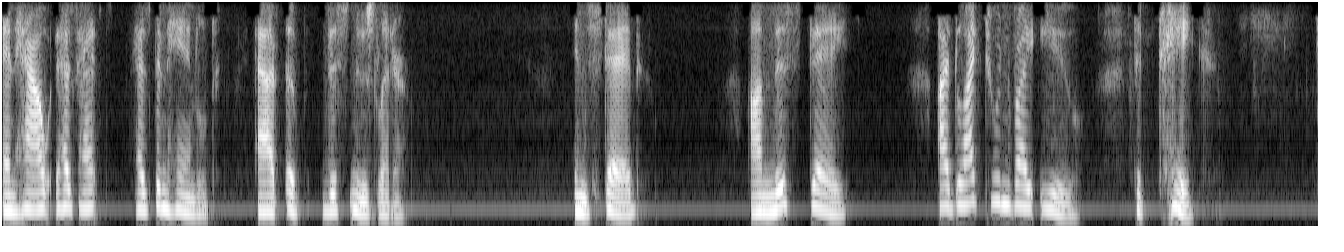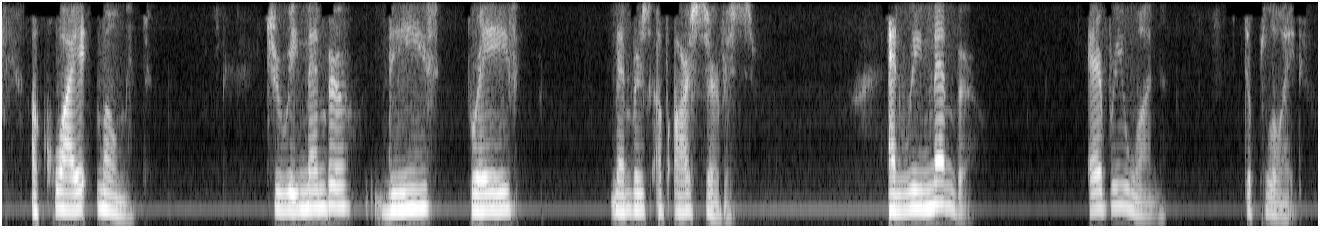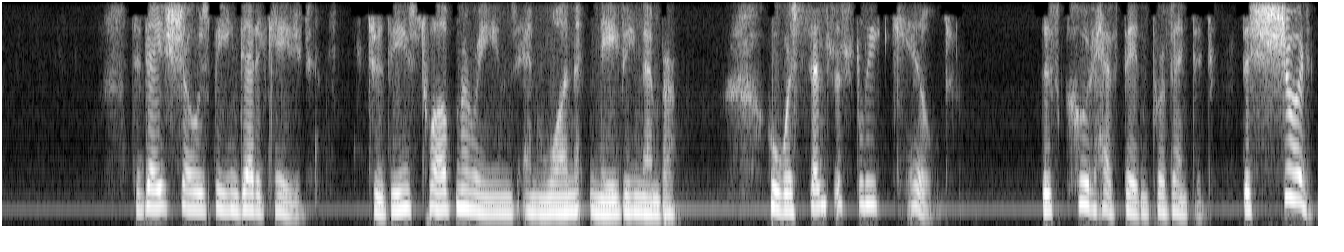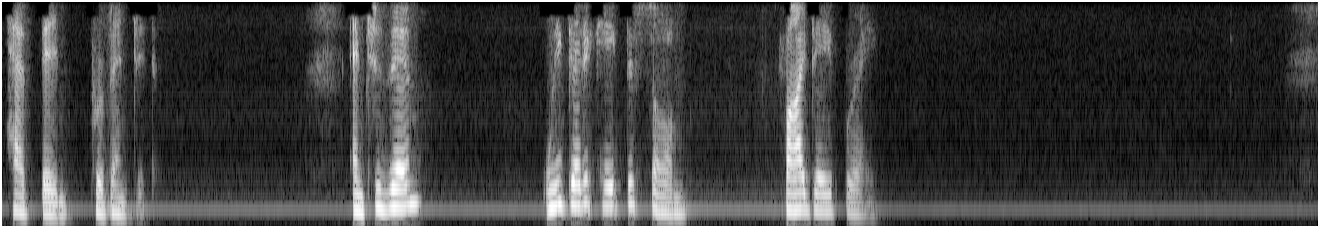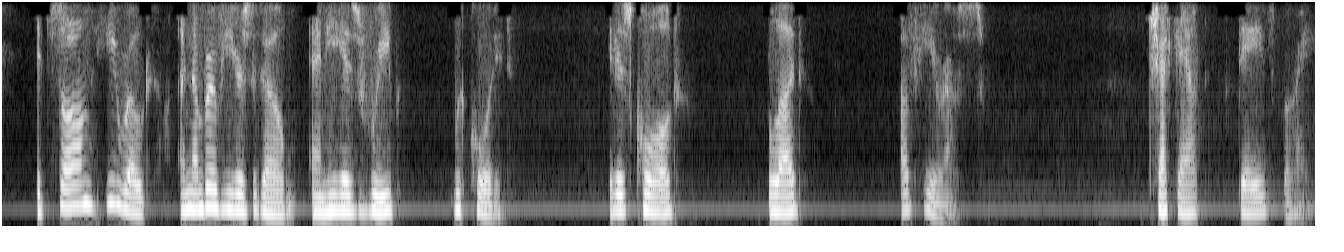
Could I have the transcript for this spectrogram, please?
and how it has, had, has been handled out of this newsletter. Instead, on this day, I'd like to invite you to take a quiet moment to remember these brave members of our service. And remember, everyone deployed. Today's show is being dedicated to these 12 Marines and one Navy member who were senselessly killed. This could have been prevented. This should have been prevented. And to them, we dedicate this song by Dave Bray. It's a song he wrote a number of years ago, and he has re-recorded. It is called Blood of Heroes. Check out Dave Bray.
